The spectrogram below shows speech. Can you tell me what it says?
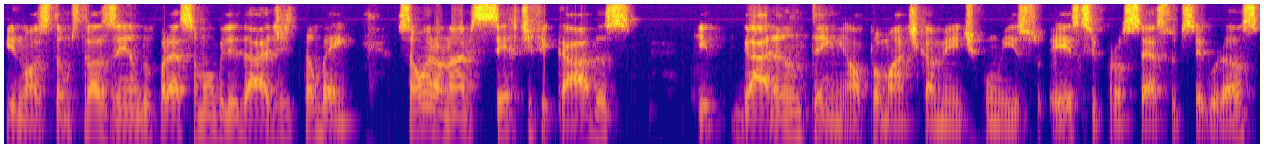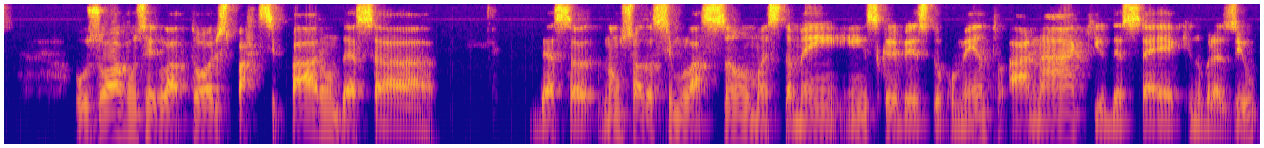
que nós estamos trazendo para essa mobilidade também. São aeronaves certificadas que garantem automaticamente com isso esse processo de segurança. Os órgãos regulatórios participaram dessa, dessa não só da simulação, mas também em escrever esse documento, a ANAC e o DCE aqui no Brasil,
